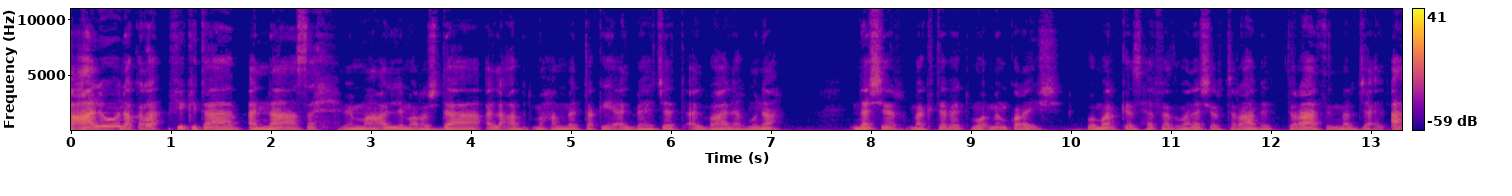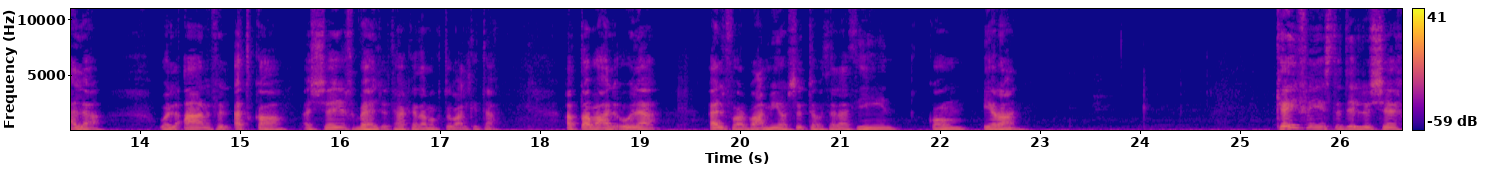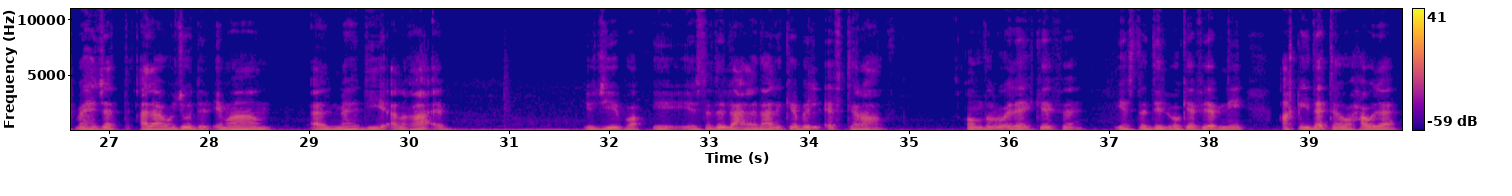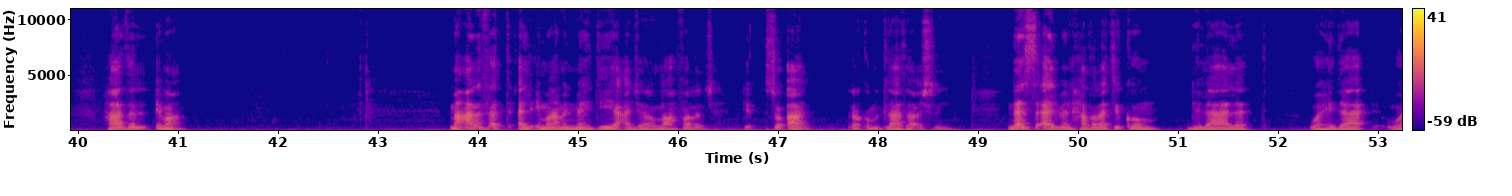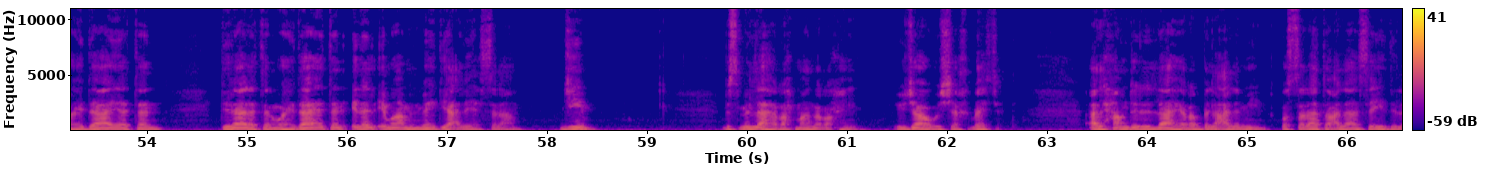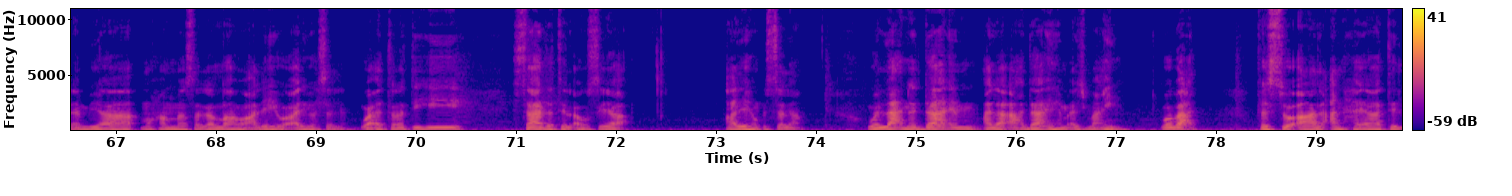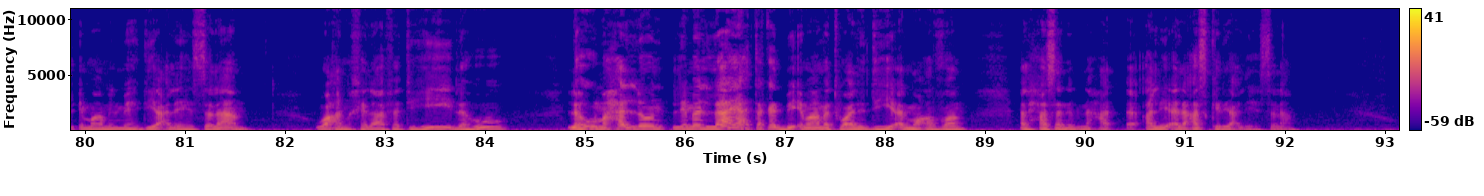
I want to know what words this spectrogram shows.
تعالوا نقرأ في كتاب الناصح مما علم رشدا العبد محمد تقي البهجت البالغ مناه. نشر مكتبة مؤمن قريش ومركز حفظ ونشر تراث المرجع الأعلى والعارف الأتقى الشيخ بهجت. هكذا مكتوب على الكتاب. الطبعة الأولى 1436 قم إيران. كيف يستدل الشيخ بهجت على وجود الإمام المهدي الغائب. يجيب يستدل على ذلك بالافتراض. انظروا إليه كيف يستدل وكيف يبني عقيدته حول هذا الإمام. معرفة الإمام المهدي عجل الله فرجه. سؤال رقم 23 نسأل من حضرتكم دلالة وهداية دلالة وهداية إلى الإمام المهدي عليه السلام. جيم. بسم الله الرحمن الرحيم يجاوب الشيخ بهجت الحمد لله رب العالمين والصلاة على سيد الأنبياء محمد صلى الله عليه وآله وسلم وعترته سادة الأوصياء عليهم السلام واللعن الدائم على أعدائهم أجمعين وبعد فالسؤال عن حياة الإمام المهدي عليه السلام وعن خلافته له له محل لمن لا يعتقد بإمامة والده المعظم الحسن بن علي العسكري عليه السلام.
